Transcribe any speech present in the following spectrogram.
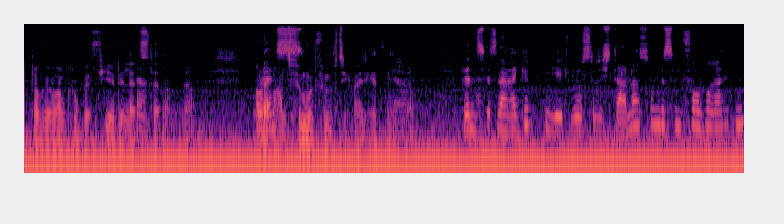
Ich glaube, wir waren Gruppe 4, die letzte dann, ja. Oder waren es 55, weiß ich jetzt nicht. Ja. Ja. Wenn es jetzt nach Ägypten geht, wirst du dich da noch so ein bisschen vorbereiten?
